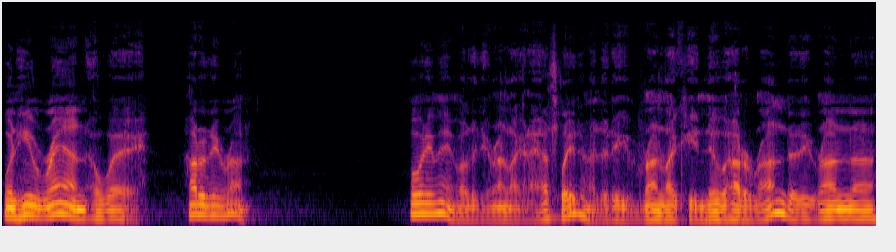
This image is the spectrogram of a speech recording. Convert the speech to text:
When he ran away, how did he run? Well, what do you mean? Well, did he run like an athlete? Did he run like he knew how to run? Did he run? Uh,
